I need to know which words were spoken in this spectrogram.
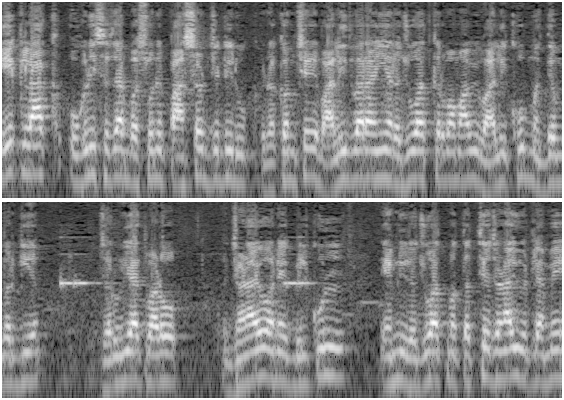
એક લાખ ઓગણીસ હજાર બસો ને પાસઠ જેટલી રકમ છે. વાલી દ્વારા અહીંયા રજૂઆત કરવામાં આવી. વાલી ખૂબ મધ્યમ વર્ગીય જરૂરિયાતવાળો જણાયો અને બિલકુલ એમની રજૂઆતમાં તથ્ય જણાવ્યું એટલે અમે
